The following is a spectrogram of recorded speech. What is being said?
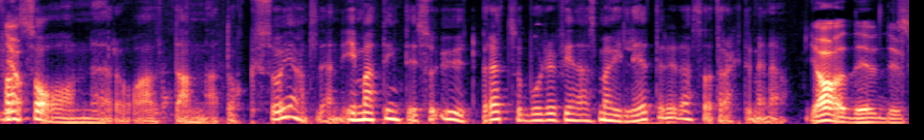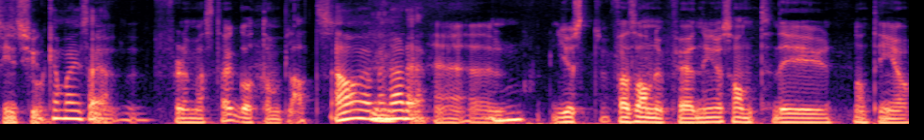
fasaner och allt annat också egentligen. I och med att det inte är så utbrett så borde det finnas möjligheter i dessa trakter menar jag. Ja, det, det finns Så ju kan man ju säga. för det mesta gott om plats. Ja, jag menar det. Eh, Mm. Just fasanuppfödning och sånt, det är ju någonting jag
